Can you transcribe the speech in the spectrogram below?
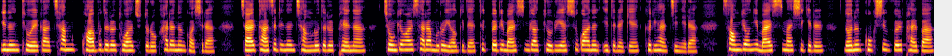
이는 교회가 참 과부들을 도와주도록 하려는 것이라 잘 다스리는 장로들을 배나 존경할 사람으로 여기되 특별히 말씀과 교리에 수고하는 이들에게 그리할지니라. 성경이 말씀하시기를 너는 곡식을 밟아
